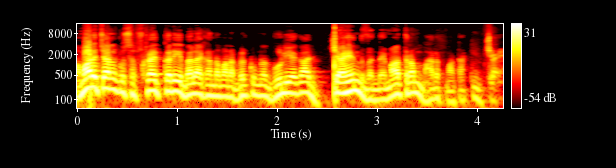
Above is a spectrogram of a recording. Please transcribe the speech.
हमारे चैनल को सब्सक्राइब करिए। बेल आइकन दबाना बिल्कुल मत भूलिएगा। जय हिंद, वंदे मातरम। भारत माता की जय।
